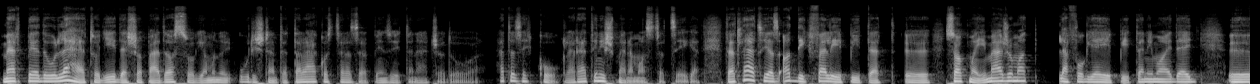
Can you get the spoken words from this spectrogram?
mert például lehet, hogy édesapád azt fogja mondani, hogy úristen, te találkoztál ezzel a pénzügyi tanácsadóval. Hát ez egy kókler, hát én ismerem azt a céget. Tehát lehet, hogy az addig felépített ö, szakmai imázsomat le fogja építeni majd egy ö,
